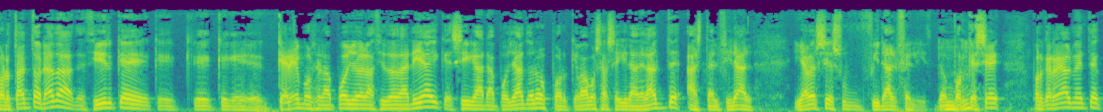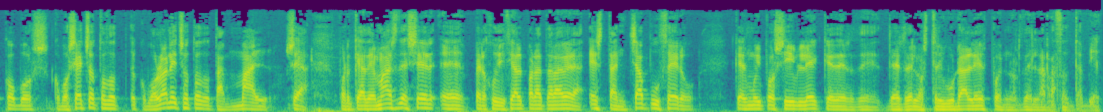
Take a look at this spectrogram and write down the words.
Por tanto, nada, decir que, que- que- que queremos el apoyo de la ciudadanía y que sigan apoyándonos porque vamos a seguir adelante hasta el final y a ver si es un final feliz, ¿no? Porque sé, porque realmente como se ha hecho todo, como lo han hecho todo tan mal, o sea, porque además de ser eh, perjudicial para Talavera es tan chapucero que es muy posible que desde, desde los tribunales pues nos den la razón también.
